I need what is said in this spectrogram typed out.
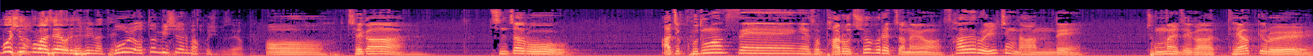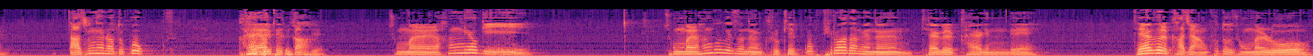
무엇이 궁금하세요, 우리 대표님한테? 뭘 어떤 미션을 받고 싶으세요? 어 제가 진짜로 아직 고등학생에서 바로 취업을 했잖아요. 사회로 일찍 나왔는데 정말 제가 대학교를 나중에라도 꼭 가야 될 될까? 정말 학력이 정말 한국에서는 그렇게 꼭 필요하다면은 대학을 가야겠는데 대학을 가지 않고도 정말로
